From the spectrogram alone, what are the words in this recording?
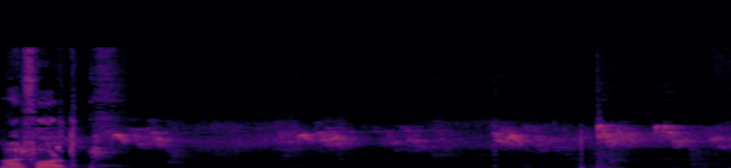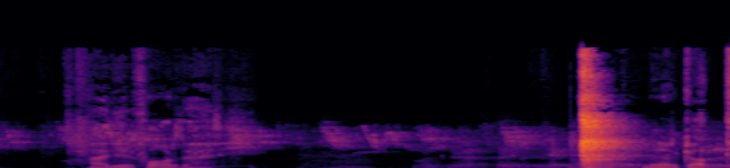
ها الفورد هذه الفورد هذه. الكات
